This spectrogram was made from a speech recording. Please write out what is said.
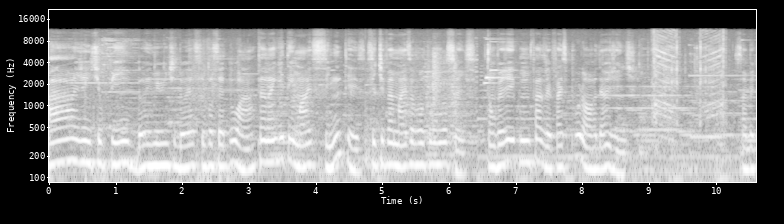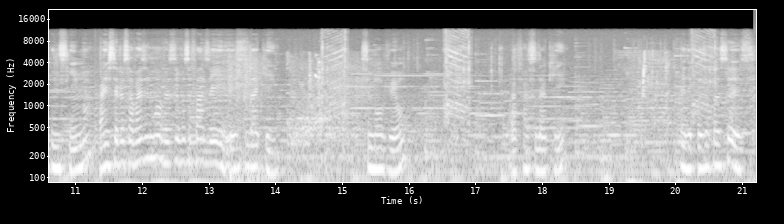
Ah, gente, o PIN 2022 é se você doar. Será que tem mais síntese? Se tiver mais, eu volto com vocês. Então veja aí como fazer. Faz por ordem, gente. Sobe aqui em cima. A esteira só vai se mover se você fazer esse daqui. Se moveu. Aí eu faço daqui. E depois eu faço esse.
